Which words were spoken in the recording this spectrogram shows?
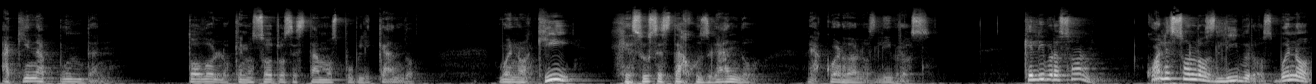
¿A quién apuntan todo lo que nosotros estamos publicando? Bueno, aquí Jesús está juzgando de acuerdo a los libros. ¿Qué libros son? ¿Cuáles son los libros? Bueno,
